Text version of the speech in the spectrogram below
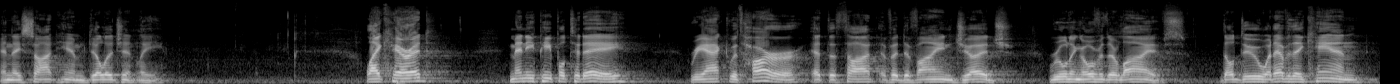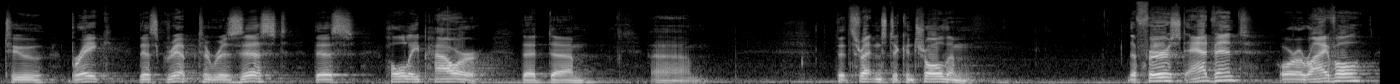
and they sought him diligently. Like Herod, many people today react with horror at the thought of a divine judge ruling over their lives. They'll do whatever they can to break this grip, to resist this holy power that um, um, that threatens to control them. The first advent or arrival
